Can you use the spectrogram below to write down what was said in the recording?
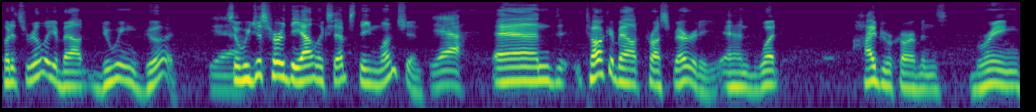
But it's really about doing good. yeah. So we just heard the Alex Epstein luncheon yeah. and talk about prosperity and what hydrocarbons bring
